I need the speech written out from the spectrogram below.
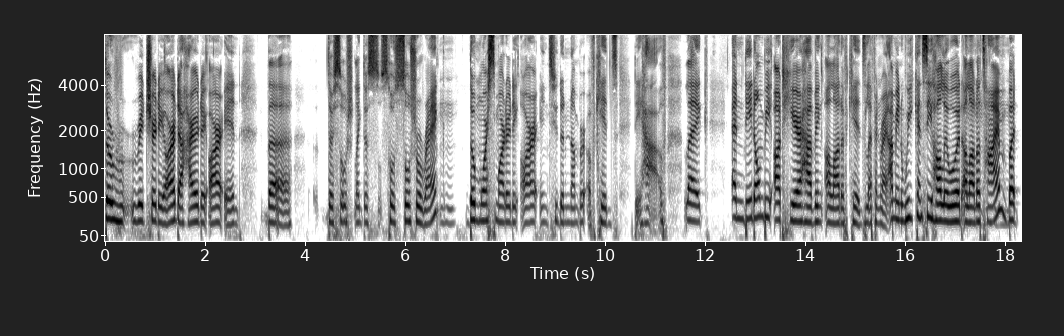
the richer they are the higher they are in the the social like the so- social rank know. The more smarter they are into the number of kids they have like and they don't be out here having a lot of kids left and right i mean we can see hollywood a lot of time mhm. but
